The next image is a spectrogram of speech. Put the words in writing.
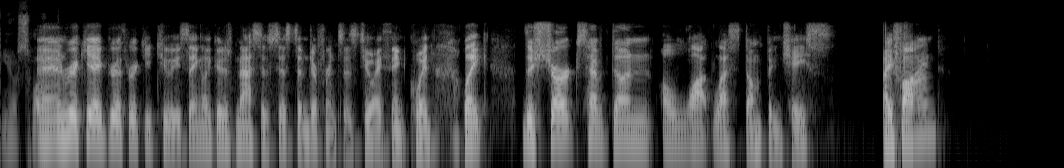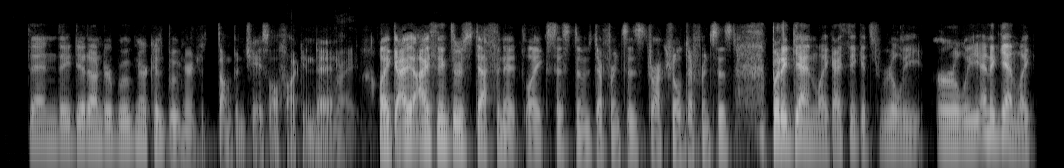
you know, swapped. and ricky i agree with ricky too he's saying like there's massive system differences too i think quinn like the sharks have done a lot less dump and chase i find than they did under Boughner because Boughner just dump and chase all fucking day. right. Like I, I think there's definite like systems differences, structural differences. But again, like I think it's really early. And again, like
